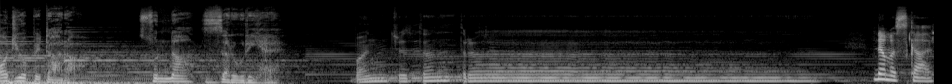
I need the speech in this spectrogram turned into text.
ऑडियो पिटारा सुनना ज़रूरी है। पंचतंत्र। नमस्कार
